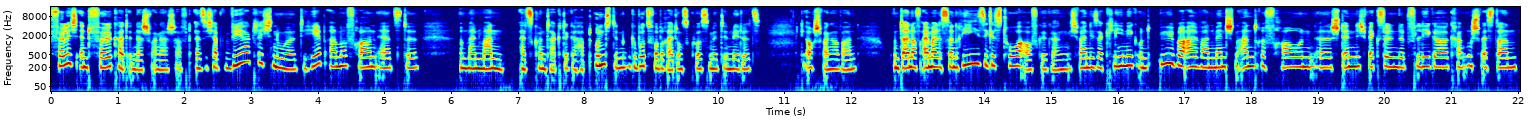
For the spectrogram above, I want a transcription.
völlig entvölkert in der Schwangerschaft. Also ich habe wirklich nur die Hebamme, Frauenärzte und meinen Mann als Kontakte gehabt und den Geburtsvorbereitungskurs mit den Mädels, die auch schwanger waren. Und dann auf einmal ist so ein riesiges Tor aufgegangen. Ich war in dieser Klinik und überall waren Menschen, andere Frauen, äh, ständig wechselnde Pfleger, Krankenschwestern,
